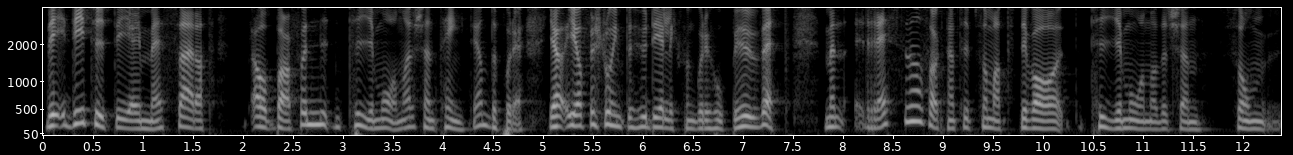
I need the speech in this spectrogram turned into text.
Det, det är typ det jag är mest så här att ja, bara för tio månader sedan tänkte jag inte på det. Jag, jag förstår inte hur det liksom går ihop i huvudet. Men resten av sakerna, typ som att det var tio månader sedan som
